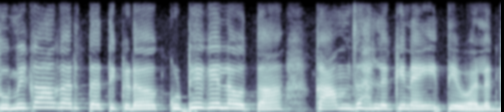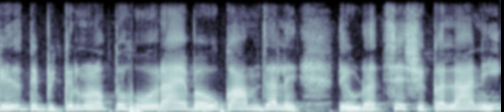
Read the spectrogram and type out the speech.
तुम्ही का करता तिकडं? कुठे गेला होता? काम झालं की नाही? तेव्हा लगेच डिपिकल म्हणू लागतो हो राय भाऊ काम झालं आहे तेवढ्यात शशिकला आणि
